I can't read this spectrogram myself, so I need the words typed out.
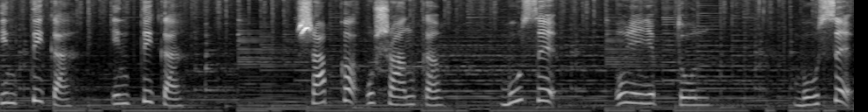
Интыка, интыка. Шапка-ушанка. Бусы унинептун. Бусы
